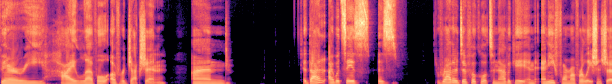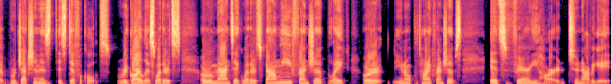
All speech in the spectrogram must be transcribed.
very high level of rejection. And that I would say is is rather difficult to navigate in any form of relationship. Rejection is is difficult regardless whether it's a romantic, whether it's family, friendship, like or you know, platonic friendships. It's very hard to navigate.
